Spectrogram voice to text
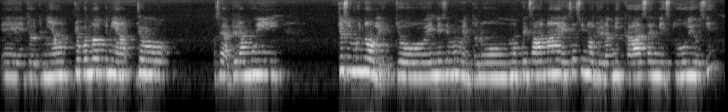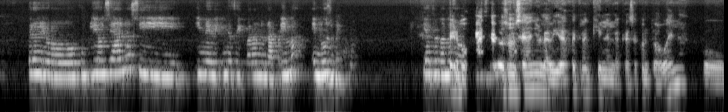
Eh, yo tenía, yo cuando tenía, yo, o sea, yo era muy, yo soy muy noble. Yo en ese momento no, no pensaba nada de eso, sino yo era en mi casa, en mi estudio, ¿sí? Pero yo cumplí 11 años y, y, me, me, fui para una prima en Usme. Pero hasta los 11 años la vida fue tranquila en la casa con tu abuela o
